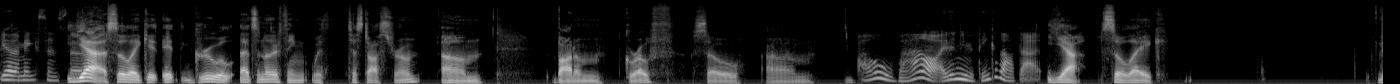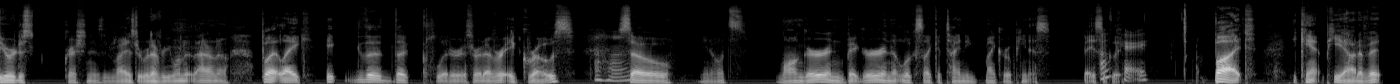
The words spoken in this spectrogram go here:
Yeah, that makes sense. Though. yeah, so like it, it grew. That's another thing with testosterone. Um, bottom growth. So um, Oh wow, I didn't even think about that. yeah, so like viewer discretion is advised or whatever you want to. I don't know, but like it, the the clitoris or whatever it grows. Uh huh. So you know it's longer and bigger, and it looks like a tiny micro penis, basically. Okay. but you can't pee out of it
